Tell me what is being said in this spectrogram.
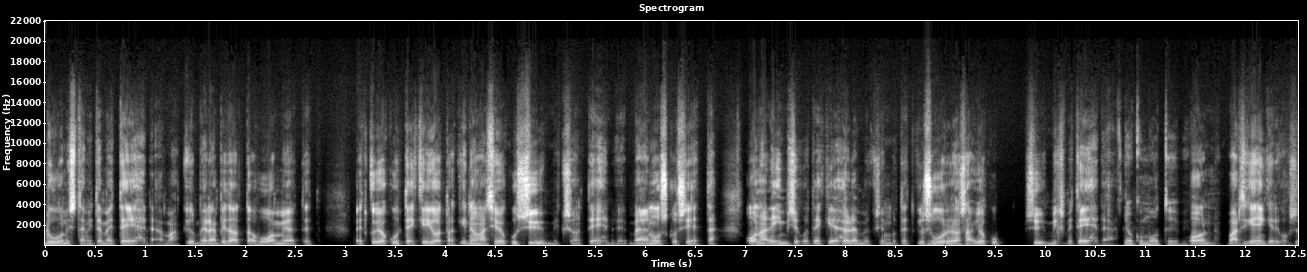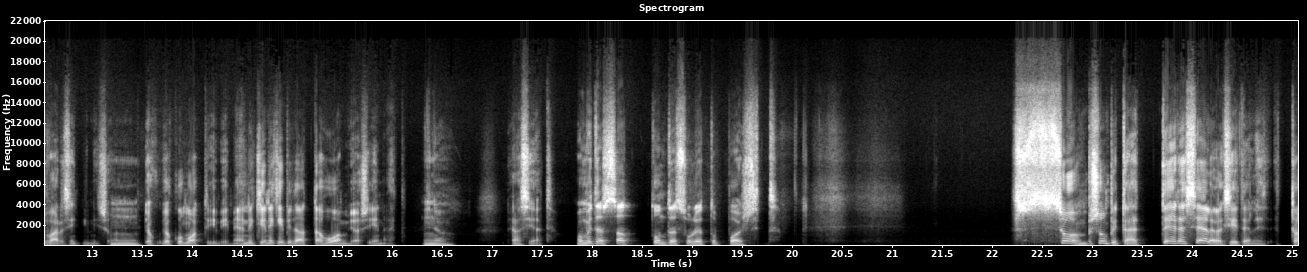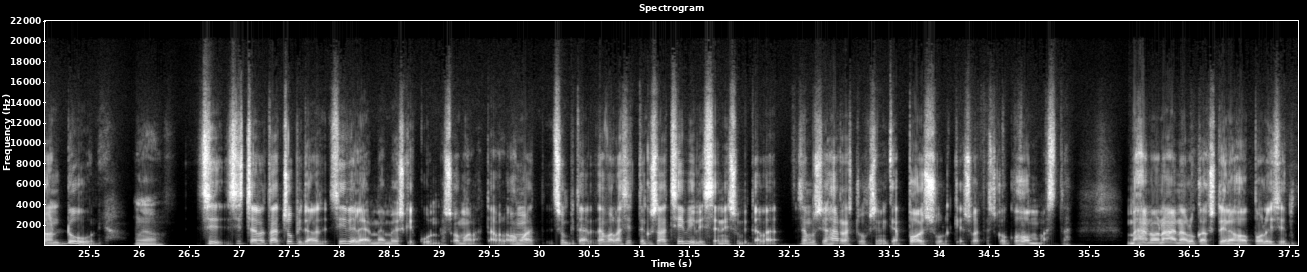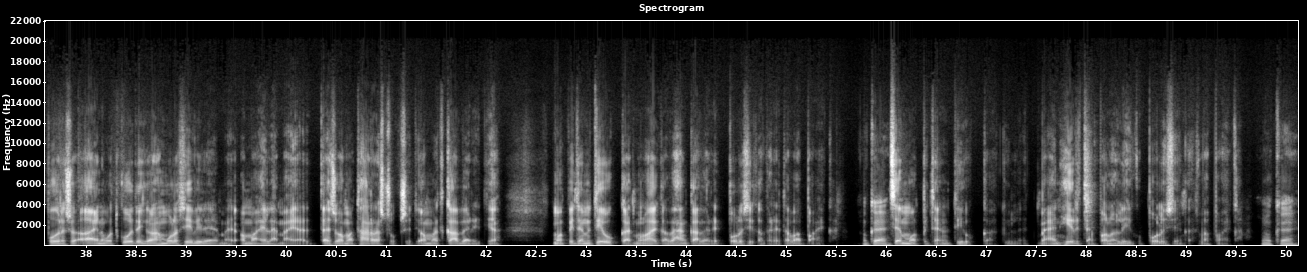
duunista, mitä me tehdään, vaan kyllä meidän pitää ottaa huomioon, että, että kun joku tekee jotakin, niin onhan se joku syy, miksi se on tehnyt. Mä en usko siihen, että onhan ihmisiä, jotka tekee hölmöksiä, mutta että kyllä suurin osa on joku syy, miksi me tehdään. Joku motiivi. On, varsinkin henkirikoksissa varsinkin, niin se on Mm. joku, joku motiivi. Ja nekin, nekin pitää ottaa huomioon siinä, että Joo. ne asiat. No miten sä oot tunteet suljettu pois sitten? Se on, sun pitää tehdä selväksi itselle, että tämä on duunia. Joo. Sitten sit sanotaan, että sun pitää olla siviilielämä myöskin kunnossa omalla tavalla. Omalla, sun pitää tavallaan sitten, kun sä oot siviilissä, niin sun pitää olla semmoisia harrastuksia, mikä poissulkee sua tästä koko hommasta. Mähän on aina ollut 24H-poliisi, puhutaan aina, mutta kuitenkin onhan mulla siviilielämä oma elämä ja tässä omat harrastukset ja omat kaverit. Ja mä oon pitänyt tiukkaa, että mulla on aika vähän kaverit, poliisikavereita vapaa-aikana. Okay. Sen mä oon pitänyt tiukkaa kyllä. Että mä en hirveän paljon liiku poliisien kanssa vapaa-aikana. Okay.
